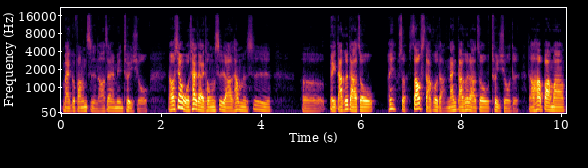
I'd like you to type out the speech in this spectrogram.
买个房子，然后在那边退休。然后像我太太同事啊，他们是呃北达科达州，诶，不是 South Dakota 南达科达州退休的。然后他爸妈，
